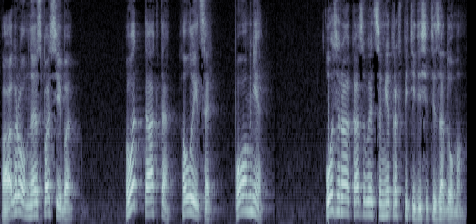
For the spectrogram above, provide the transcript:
Огромное спасибо. Вот так-то, лыцарь. Помни, Озеро оказывается метров в пятидесяти за домом.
